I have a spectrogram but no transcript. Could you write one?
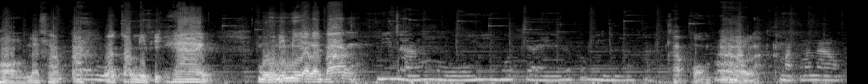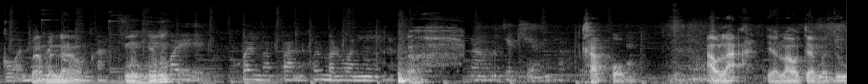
หอมนะครับอะแล้วก็มีพริกแห้ง หมูนี่มีอะไรบ้าง มีหนังหมูมีหัวใจแล้วก็มีเนื้อค่ะครับ ผมอ้าวล่ะ หมักมะนาวก่อนหมักมะนาวให้ค่ะอือหืแล้วอค่อยค่อยมาปั้นค่อยมารวนเนื้อนะอะน้ำมันจะแข็งค่ะ ครับผม เอาละเดี๋ยวเราจะมาดู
